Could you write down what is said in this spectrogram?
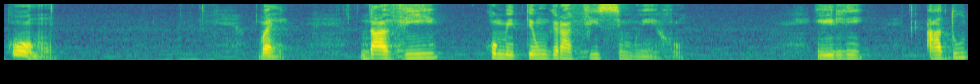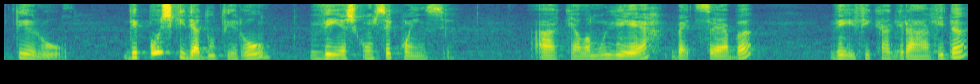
Como? Bem, Davi cometeu um gravíssimo erro. Ele adulterou. Depois que ele adulterou, veio as consequências. Aquela mulher, Betseba, veio ficar grávida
